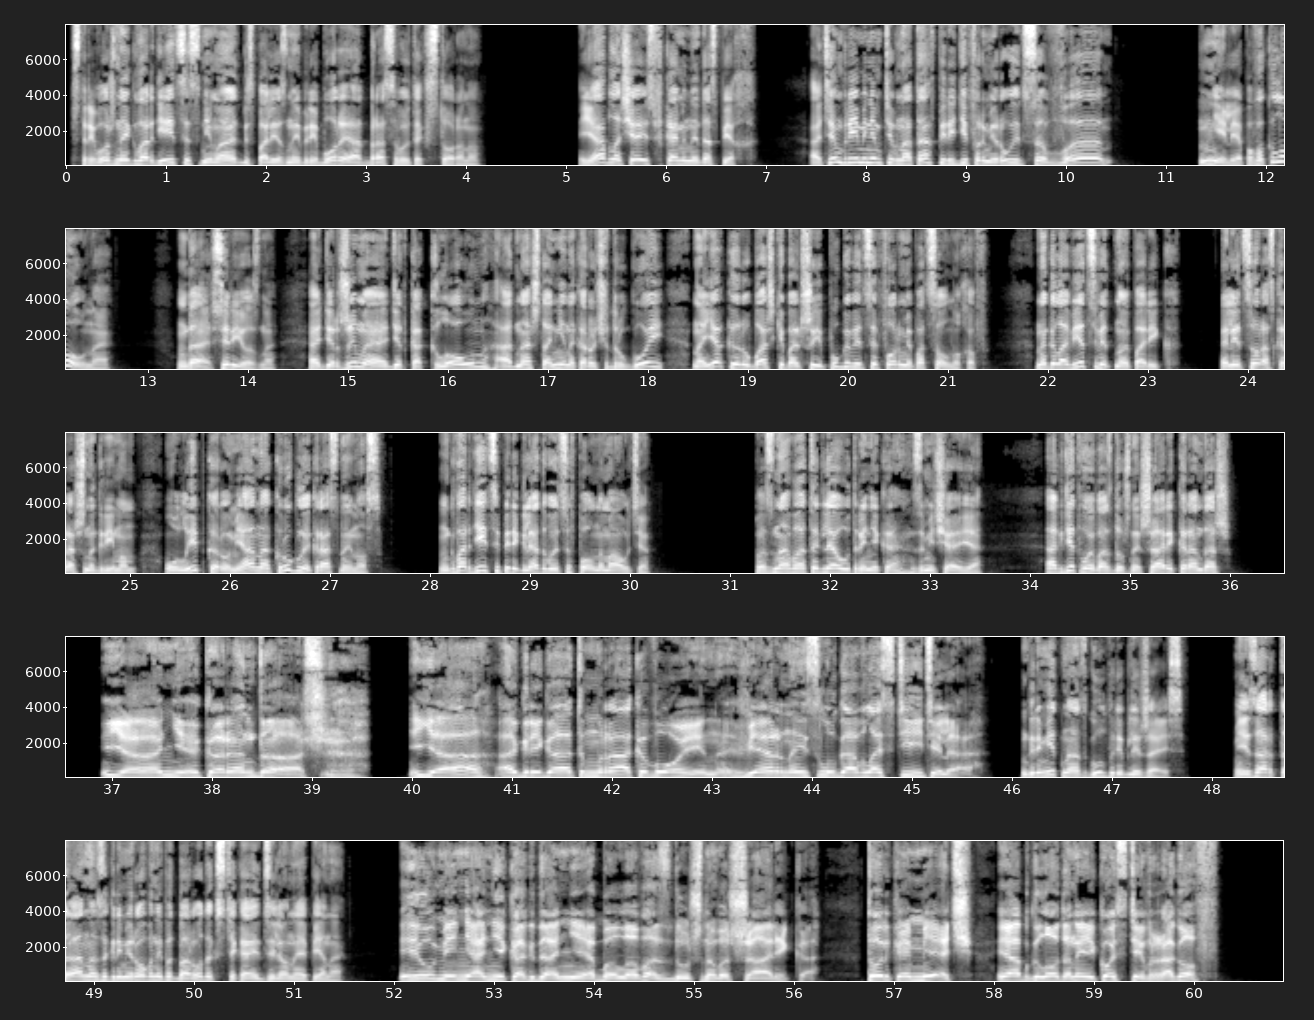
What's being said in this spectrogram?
Встревоженные гвардейцы снимают бесполезные приборы и отбрасывают их в сторону. Я облачаюсь в каменный доспех. А тем временем темнота впереди формируется в... нелепого клоуна. Да, серьезно. Одержимый одет как клоун, одна штанина короче другой, на яркой рубашке большие пуговицы в форме подсолнухов. На голове цветной парик. Лицо раскрашено гримом, улыбка, румяна, круглый красный нос. Гвардейцы переглядываются в полном ауте. «Поздновато для утренника», — замечаю я. «А где твой воздушный шарик, карандаш?» «Я не карандаш. Я агрегат мрак-воин, верный слуга властителя», — гремит Назгул, приближаясь. Изо рта на загримированный подбородок стекает зеленая пена. И у меня никогда не было воздушного шарика. Только меч и обглоданные кости врагов.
